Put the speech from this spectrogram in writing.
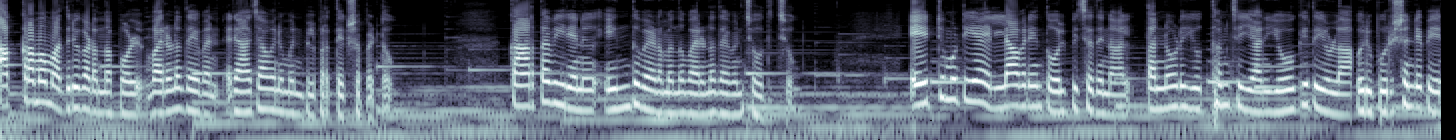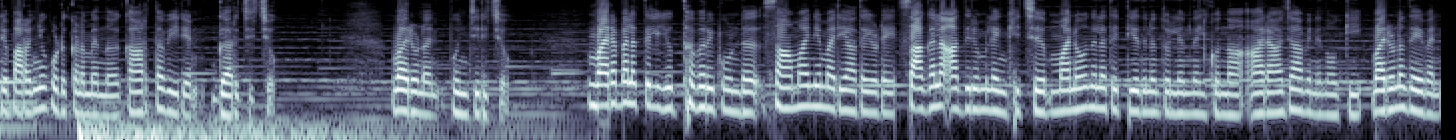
അക്രമം അതിരുകടന്നപ്പോൾ വരുണദേവൻ രാജാവിനു മുൻപിൽ പ്രത്യക്ഷപ്പെട്ടു. കാർത്തവീര്യന് എന്തു വേണമെന്ന് വരുണദേവൻ ചോദിച്ചു. ഏറ്റുമുട്ടിയ എല്ലാവരെയും തോൽപ്പിച്ചതിനാൽ തന്നോട് യുദ്ധം ചെയ്യാൻ യോഗ്യതയുള്ള ഒരു പുരുഷന്റെ പേര് പറഞ്ഞു കൊടുക്കണമെന്ന് കാർത്തവീര്യൻ ഗർജിച്ചു. വരുണൻ പുഞ്ചിരിച്ചു. വരബലത്തിൽ യുദ്ധവെറി പൂണ്ട് സാമാന്യ മര്യാദയുടെ സകല അതിരും ലംഘിച്ച് മനോനില തെറ്റിയതിനു തുല്യം നിൽക്കുന്ന ആ രാജാവിനെ നോക്കി വരുണദേവൻ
